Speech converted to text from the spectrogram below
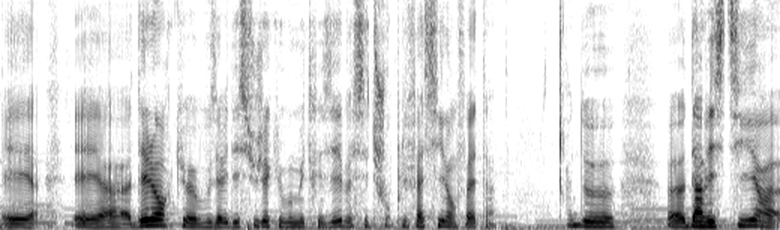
Et, euh, dès lors que vous avez des sujets que vous maîtrisez, bah, c'est toujours plus facile en fait de euh, d'investir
